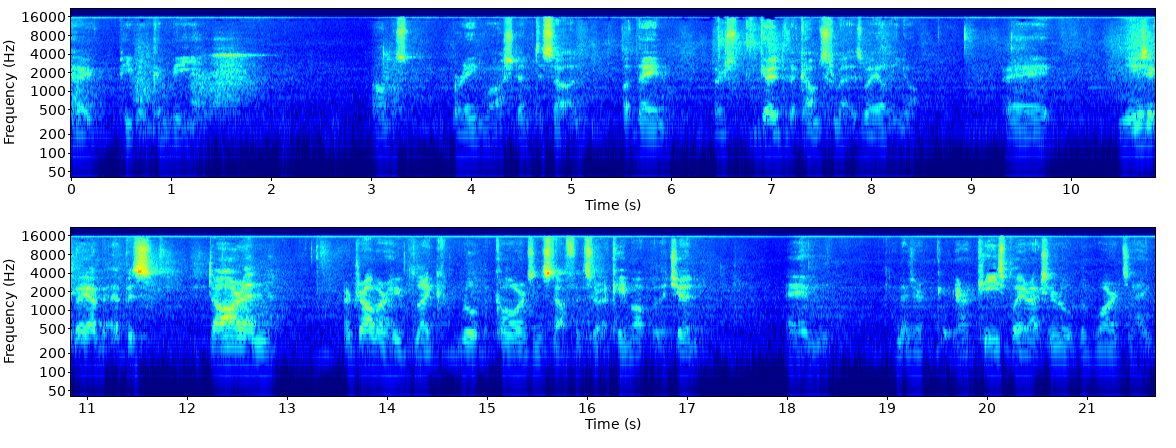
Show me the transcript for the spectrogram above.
how people can be almost brainwashed into something, but then there's good that comes from it as well, you know. Uh, musically, it was Darren, our drummer, who like wrote the chords and stuff and sort of came up with a tune. Um, and it was our, keys player actually wrote the words, I think.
